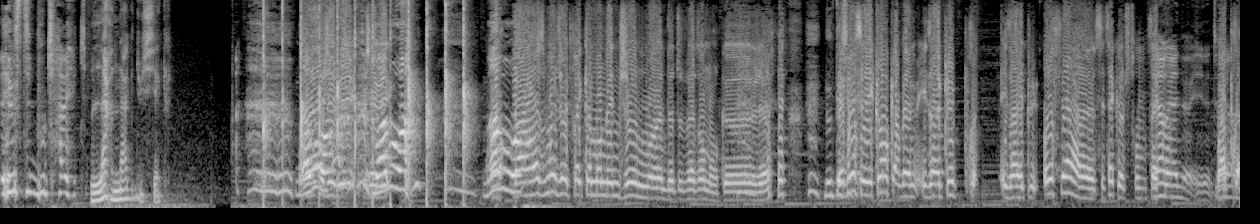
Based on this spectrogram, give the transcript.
et le steelbook avec. L'arnaque du siècle. Bravo, Ouais, hein. j'ai vu, bravo. Hein. Bravo, Bah, hein. heureusement, j'ai précommandé une jaune, moi, de toute façon, donc euh, Donc Mais bon, c'est con quand même. Ils auraient pu, pr- ils auraient pu offrir. euh, c'est ça que je trouve ça con. regarde, euh, tu Bon, vois, après-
